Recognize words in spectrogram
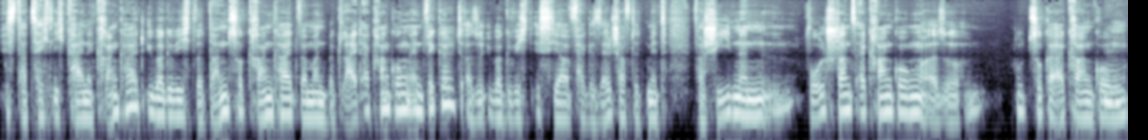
ist tatsächlich keine Krankheit. Übergewicht wird dann zur Krankheit, wenn man Begleiterkrankungen entwickelt. Also Übergewicht ist ja vergesellschaftet mit verschiedenen Wohlstandserkrankungen, also Blutzuckererkrankungen, mhm.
